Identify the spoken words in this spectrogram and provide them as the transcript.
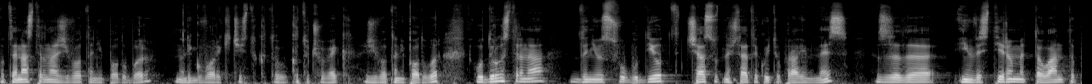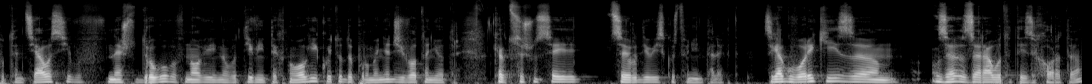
от една страна живота ни по-добър, нали, говоряки чисто като, като човек, живота ни по-добър, от друга страна да ни освободи от част от нещата, които правим днес, за да инвестираме таланта, потенциала си в нещо друго, в нови иновативни технологии, които да променят живота ни утре. Както всъщност се, се е родил изкуствен интелект. Сега, говорейки за, за, за работата и за хората,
